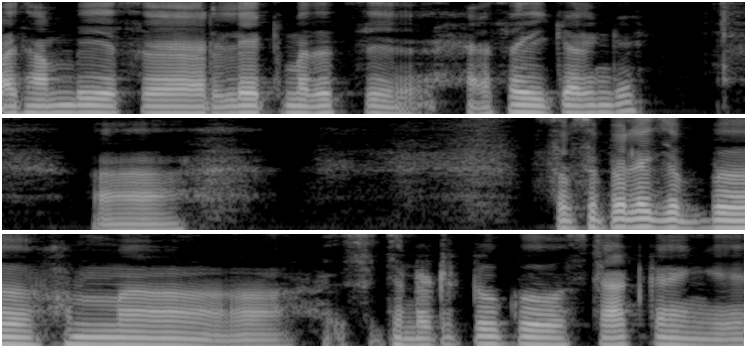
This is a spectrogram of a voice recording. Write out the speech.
آج ہم بھی اس ریلے کی مدد سے ایسا ہی کریں گے۔ سب سے پہلے جب ہم اس جنریٹر ٹو کو سٹارٹ کریں گے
